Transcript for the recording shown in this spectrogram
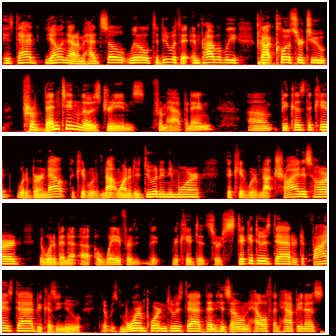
his dad yelling at him had so little to do with it and probably got closer to preventing those dreams from happening um, because the kid would have burned out. The kid would have not wanted to do it anymore. The kid would have not tried as hard. There would have been a, a way for the, the kid to sort of stick it to his dad or defy his dad because he knew that it was more important to his dad than his own health and happiness.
